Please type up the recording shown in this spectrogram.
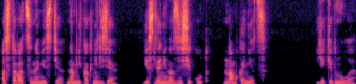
Оставаться на месте нам никак нельзя. Если они нас засекут, нам конец. Я кивнула,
